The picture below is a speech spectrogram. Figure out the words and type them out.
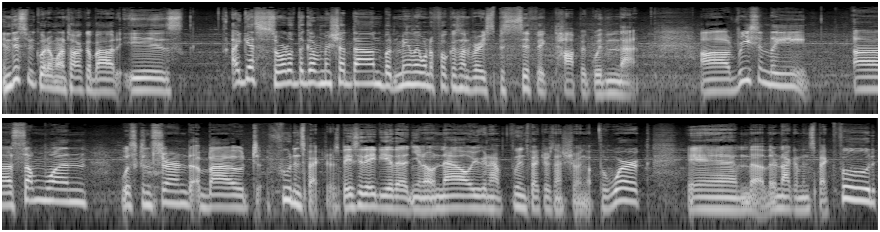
And this week, what I want to talk about is, I guess, sort of the government shutdown, but mainly I want to focus on a very specific topic within that. Uh, recently, uh, someone was concerned about food inspectors. Basically, the idea that, you know, now you're going to have food inspectors not showing up to work and uh, they're not going to inspect food,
